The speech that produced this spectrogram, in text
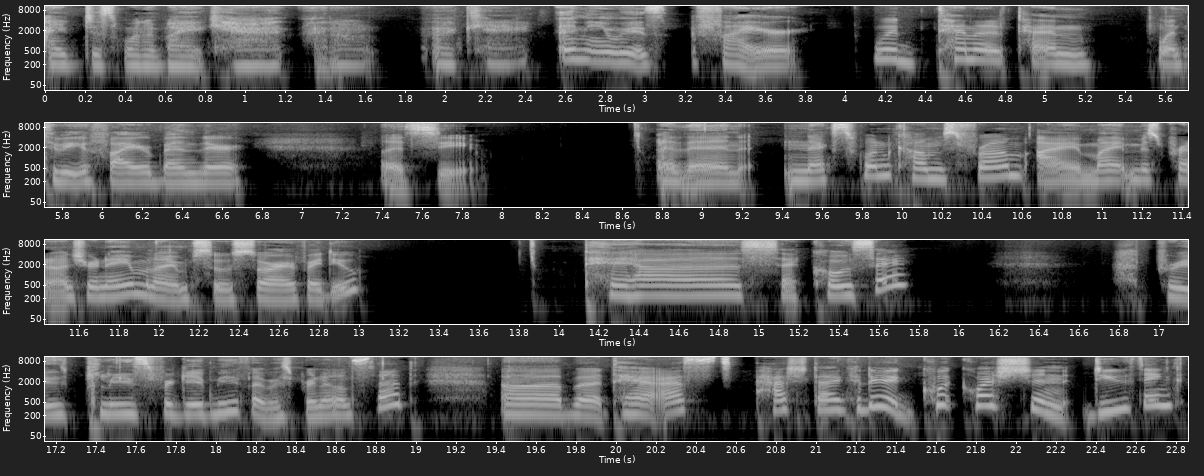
I just want to buy a cat. I don't. Okay. Anyways, fire. Would 10 out of 10 want to be a firebender? Let's see. And then next one comes from, I might mispronounce your name, and I'm so sorry if I do. Teha Sekose. Please, please forgive me if I mispronounce that. Uh, but Teha asks, hashtag Hadig. Quick question. Do you think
